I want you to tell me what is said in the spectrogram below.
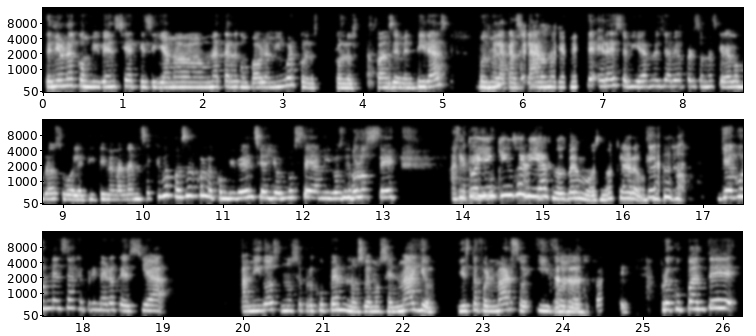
Tenía una convivencia que se llama Una tarde con Paola Mingwer, con los, con los fans de Mentiras, pues me la cancelaron, obviamente. Era ese viernes, ya había personas que habían comprado su boletito y me mandan, dice, ¿qué va a pasar con la convivencia? Yo no sé, amigos, no lo sé. Así y tú ahí en 15 días nos vemos, ¿no? Claro. Llegó un mensaje primero que decía, amigos, no se preocupen, nos vemos en mayo. Y esto fue en marzo y fue preocupante. Preocupante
